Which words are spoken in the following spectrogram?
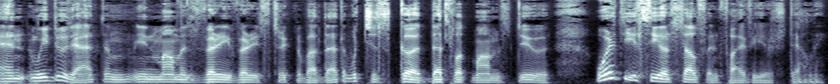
And we do that. And mean, mom is very, very strict about that, which is good. That's what moms do. Where do you see yourself in five years, Tali?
